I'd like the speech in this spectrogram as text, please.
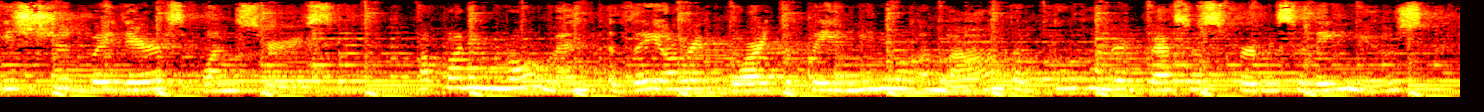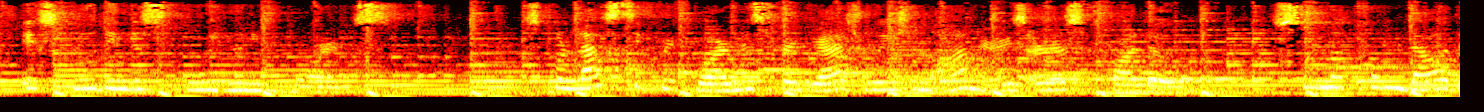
issued by their sponsors. Upon enrollment, they are required to pay minimum amount of 200 pesos for miscellaneous, excluding the school uniforms. Scholastic requirements for graduation honors are as follows. Summa cum laude,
